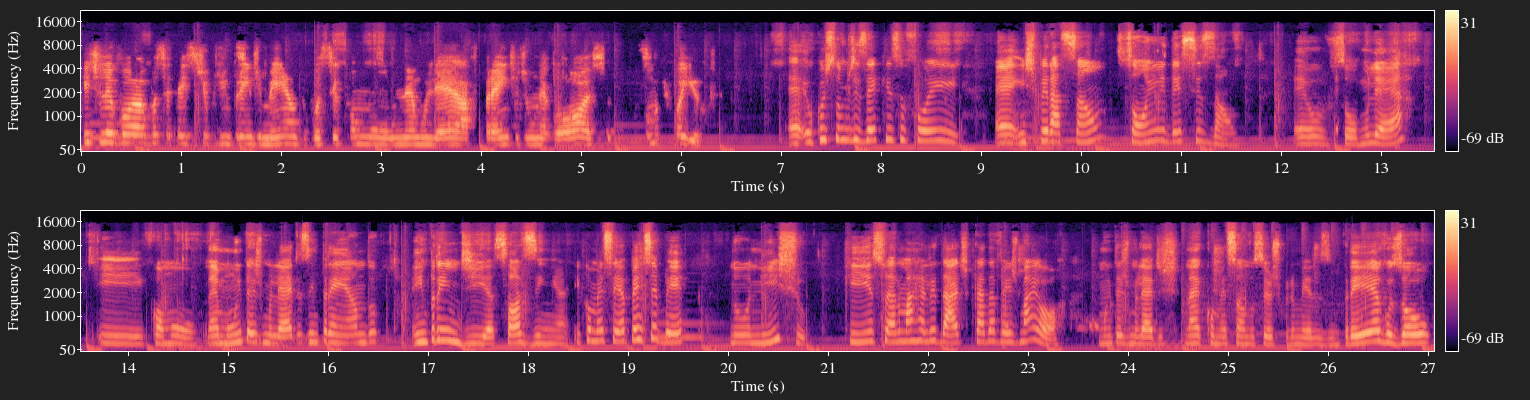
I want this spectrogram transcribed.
que te levou a você ter esse tipo de empreendimento? Você como né, mulher à frente de um negócio, como que foi isso? É, eu costumo dizer que isso foi é, inspiração, sonho e decisão. Eu sou mulher e como né, muitas mulheres empreendo, empreendia sozinha e comecei a perceber no nicho que isso era uma realidade cada vez maior muitas mulheres né, começando seus primeiros empregos ou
